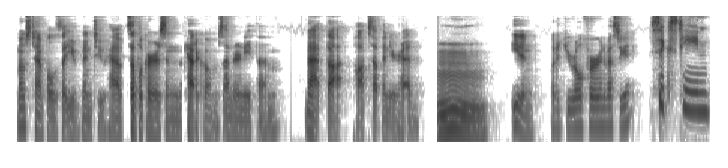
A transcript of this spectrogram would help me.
Most temples that you've been to have sepulchres and catacombs underneath them. That thought pops up into your head. Mm. Eden, what did you roll for investigate? 16.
